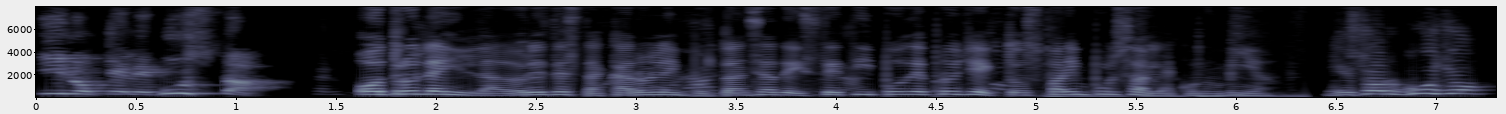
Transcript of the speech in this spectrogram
y lo que le gusta? Otros legisladores destacaron la importancia de este tipo de proyectos para impulsar la economía. Y es orgullo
